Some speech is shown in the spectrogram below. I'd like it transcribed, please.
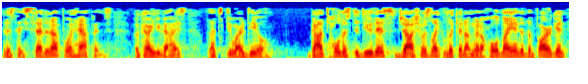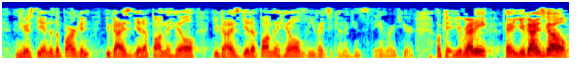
And as they set it up, what happens? Okay, you guys, let's do our deal. God told us to do this. Joshua's like, look it, I'm going to hold my end of the bargain, and here's the end of the bargain. You guys get up on the hill. You guys get up on the hill. Levites, you kind of can stand right here. Okay, you ready? Okay, you guys go.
